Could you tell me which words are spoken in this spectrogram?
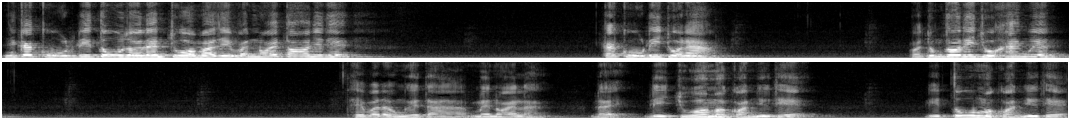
Nhưng các cụ đi tu rồi lên chùa mà gì vẫn nói to như thế. Các cụ đi chùa nào? Và chúng tôi đi chùa khai nguyên. Thế bắt đầu người ta mới nói là, đấy, đi chùa mà còn như thế, đi tu mà còn như thế.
